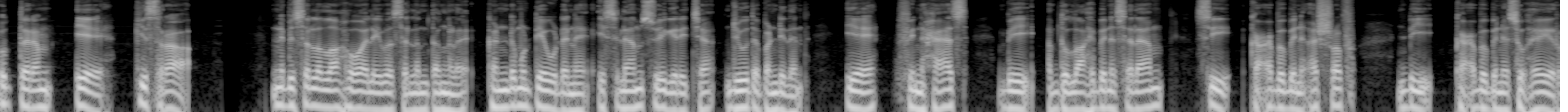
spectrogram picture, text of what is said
ഉത്തരം എ. കിസ്ര. നബി സല്ലാഹു അലൈ വസ്ലം തങ്ങളെ കണ്ടുമുട്ടിയ ഉടനെ ഇസ്ലാം സ്വീകരിച്ച ജൂത പണ്ഡിതൻ A. Finhas B. Abdullah bin Salam C. Kaab bin Ashraf D Kaab bin Suhair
